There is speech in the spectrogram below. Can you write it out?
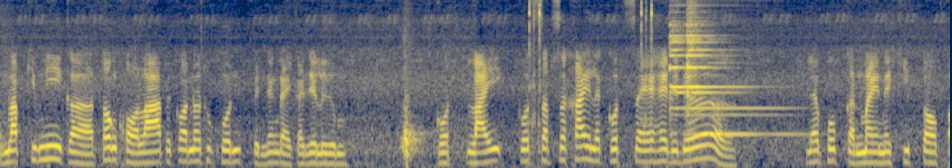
สำหรับคลิปนี้ก็ต้องขอลาไปก่อนนะทุกคนเป็นยังไงก็อย่าลืม กดไลค์กด Subscribe และกดแชร์ให้เด้อแล้วพบกันใหม่ในคลิปต่อไป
